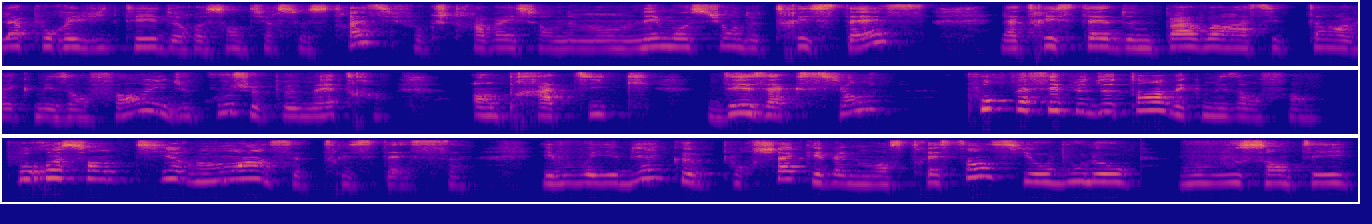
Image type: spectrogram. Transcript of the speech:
Là, pour éviter de ressentir ce stress, il faut que je travaille sur mon émotion de tristesse, la tristesse de ne pas avoir assez de temps avec mes enfants, et du coup, je peux mettre en pratique des actions pour passer plus de temps avec mes enfants, pour ressentir moins cette tristesse. Et vous voyez bien que pour chaque événement stressant, si au boulot, vous vous sentez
